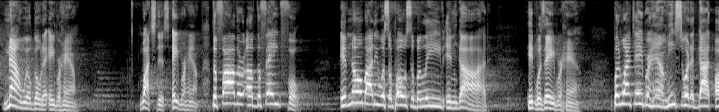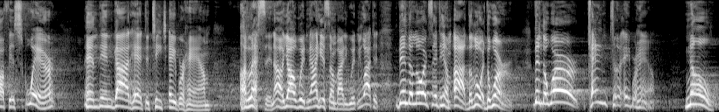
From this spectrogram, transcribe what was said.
Now we'll go to Abraham. Watch this Abraham, the father of the faithful. If nobody was supposed to believe in God, it was Abraham. But watch Abraham, he sort of got off his square, and then God had to teach Abraham a lesson. Oh, y'all with me? I hear somebody with me. Watch it. Then the Lord said to him, Ah, the Lord, the Word. Then the Word came to Abraham. No,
